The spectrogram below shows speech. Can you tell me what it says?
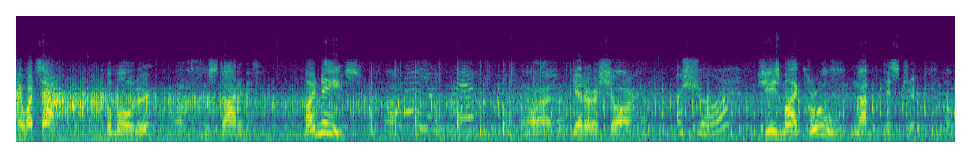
Hey, what's that? The motor. Oh, who started it? My niece. Ready, Uncle All right, get her ashore, huh? Ashore? She's my crew. Not this trip. Look,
